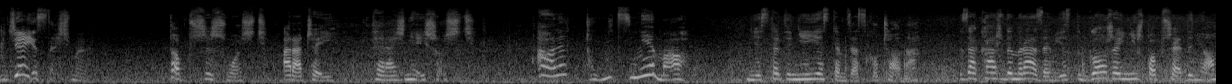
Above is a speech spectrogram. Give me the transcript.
Gdzie jesteśmy? To przyszłość, a raczej teraźniejszość. Ale tu nic nie ma. Niestety nie jestem zaskoczona. Za każdym razem jest gorzej niż poprzednio.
